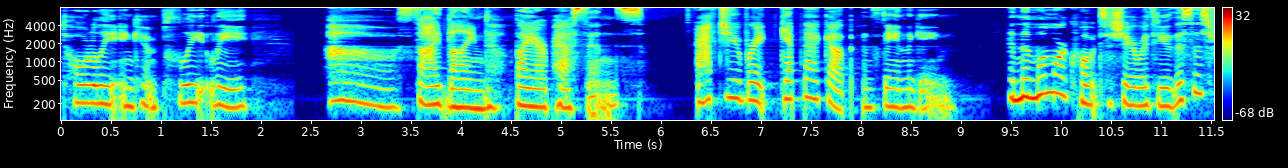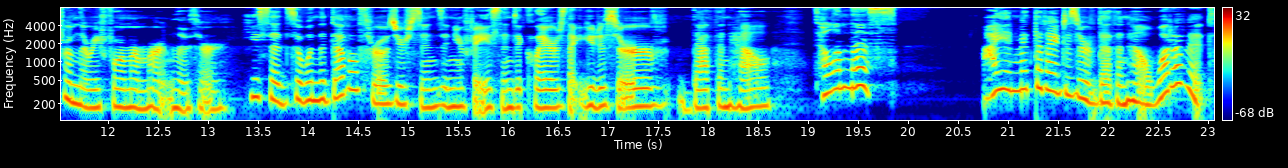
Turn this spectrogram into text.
totally and completely oh, sidelined by our past sins. After you break, get back up and stay in the game. And then one more quote to share with you. This is from the reformer Martin Luther. He said, So when the devil throws your sins in your face and declares that you deserve death and hell, tell him this I admit that I deserve death and hell. What of it?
